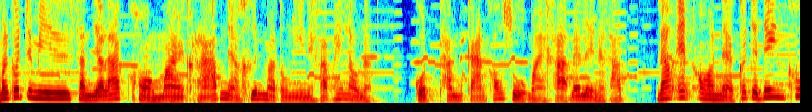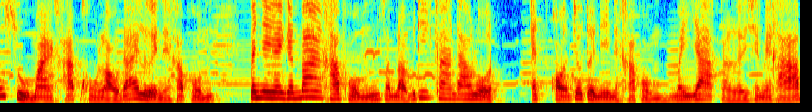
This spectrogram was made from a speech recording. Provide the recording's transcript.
มันก็จะมีสัญลักษณ์ของ Minecraft เนี่ยขึ้นมาตรงนี้นะครับให้เราเนี่ยกดทำการเข้าสู่ Minecraft ได้เลยนะครับแล้วแอดออนเนี่ยก็จะเด้งเข้าสู่ Minecraft ของเราได้เลยนะครับผมเป็นยังไงกันบ้างครับผมสำหรับวิธีการดาวน์โหลดแอดออนเจ้าตัวนี้นะครับผมไม่ยากกันเลยใช่ไหมครับ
